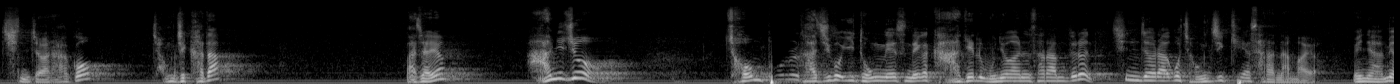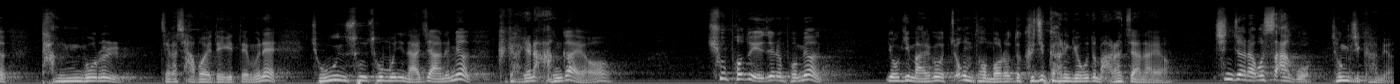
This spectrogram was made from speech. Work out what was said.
친절하고 정직하다? 맞아요? 아니죠. 점포를 가지고 이 동네에서 내가 가게를 운영하는 사람들은 친절하고 정직해야 살아남아요. 왜냐하면 단골을 제가 잡아야 되기 때문에 좋은 소, 소문이 나지 않으면 그 가게는 안 가요. 슈퍼도 예전에 보면 여기 말고 조금 더 멀어도 그 집 가는 경우도 많았잖아요. 친절하고 싸고 정직하면.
